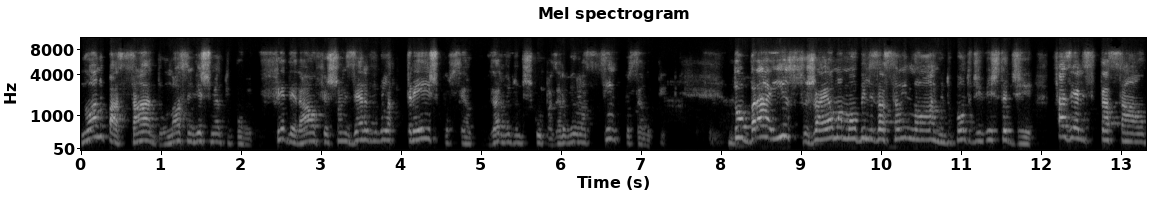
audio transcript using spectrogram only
No ano passado, o nosso investimento público federal fechou em 0,3%, 0, desculpa, 0,5% do PIB. Dobrar isso já é uma mobilização enorme do ponto de vista de fazer a licitação,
